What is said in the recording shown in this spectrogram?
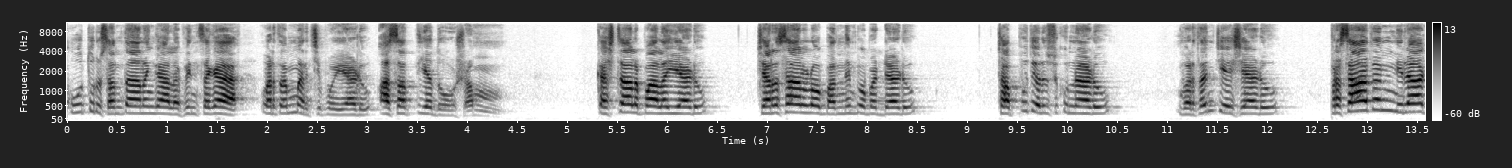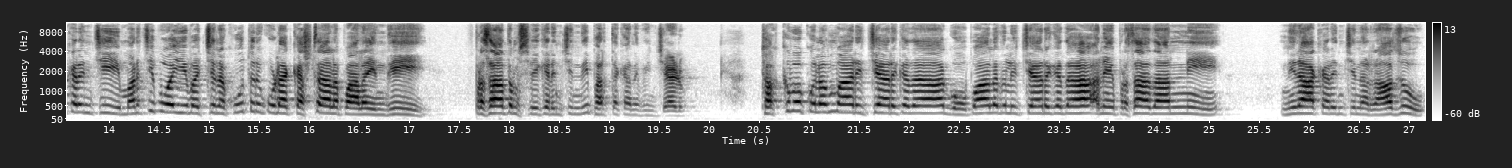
కూతురు సంతానంగా లభించగా వ్రతం మర్చిపోయాడు. అసత్య దోషం. కష్టాల పాలయ్యాడు. చెరసాలలో బంధింపబడ్డాడు. తప్పు తెలుసుకున్నాడు. వ్రతం చేశాడు. ప్రసాదం నిరాకరించి మర్చిపోయి వచ్చిన కూతురు కూడా కష్టాల పాలైంది. ప్రసాదం స్వీకరించింది. భర్త కనిపించాడు. తక్కువ కులం వారు ఇచ్చారు కదా గోపాలకులు ఇచ్చారు కదా అనే ప్రసాదాన్ని నిరాకరించిన రాజు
